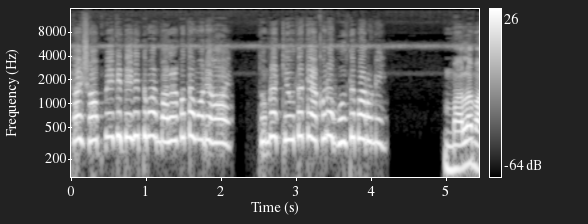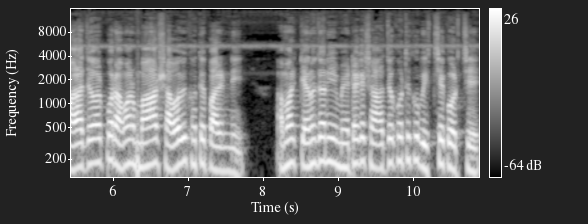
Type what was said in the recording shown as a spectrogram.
তাই সব মেয়েকে দেখে তোমার মালার কথা মনে হয়। তোমরা কেউ তাকে এখনও বলতে পারোনি। মালা মারা যাওয়ার পর আমার মা আর স্বাভাবিক হতে পারেননি। আমার কেন জানি মেয়েটাকে সাহায্য করতে খুব ইচ্ছে করছে।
